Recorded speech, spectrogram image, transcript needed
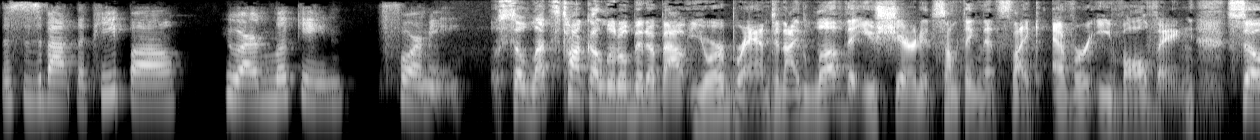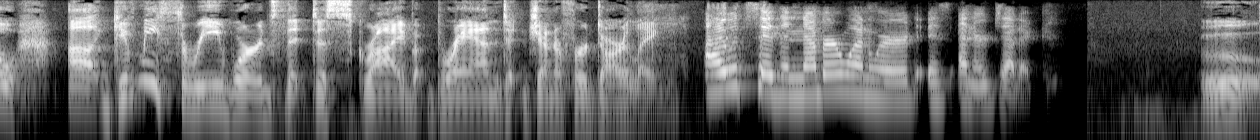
This is about the people who are looking for me. So let's talk a little bit about your brand. And I love that you shared it's something that's like ever evolving. So uh, give me three words that describe brand Jennifer Darling. I would say the number one word is energetic. Ooh.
